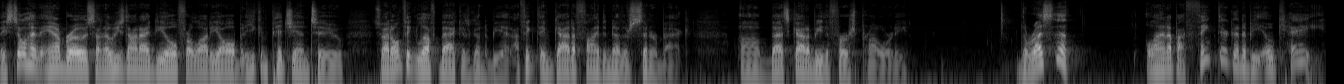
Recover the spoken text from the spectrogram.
They still have Ambrose. I know he's not ideal for a lot of y'all, but he can pitch in too. So I don't think left back is going to be it. I think they've got to find another center back. Um, that's got to be the first priority. The rest of the lineup, I think they're going to be okay.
